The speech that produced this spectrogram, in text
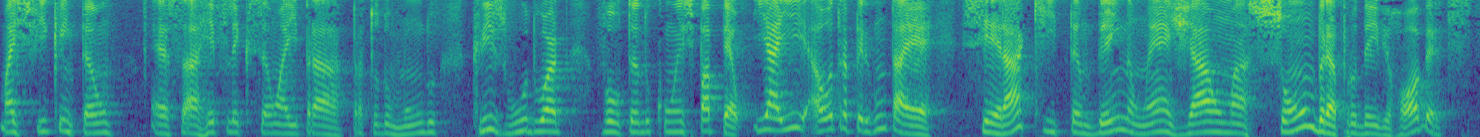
Mas fica então essa reflexão aí para todo mundo. Chris Woodward voltando com esse papel. E aí a outra pergunta é: será que também não é já uma sombra para o Dave Roberts?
